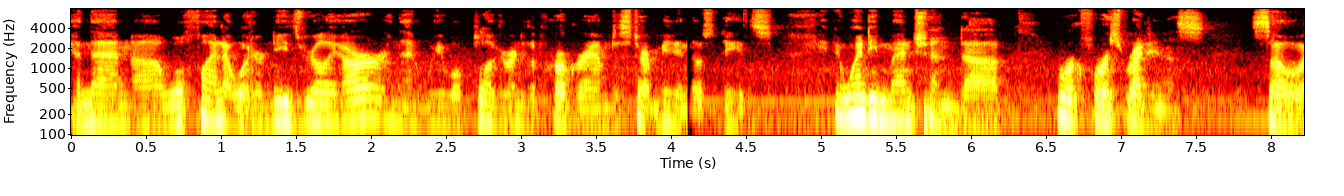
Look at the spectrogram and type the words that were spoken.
and then uh, we'll find out what her needs really are, and then we will plug her into the program to start meeting those needs. And Wendy mentioned uh, workforce readiness. So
